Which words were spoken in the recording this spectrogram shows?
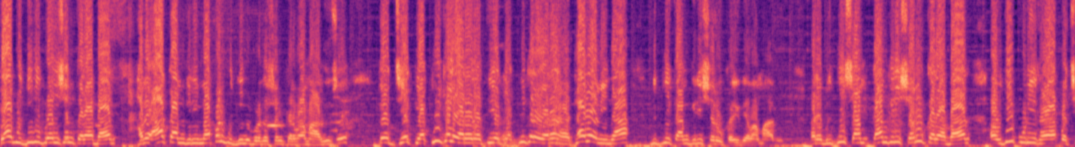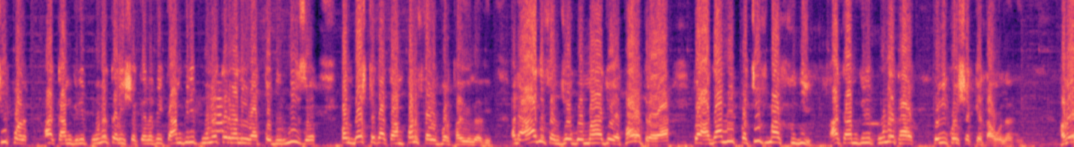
ત્યાં બુદ્ધિનું પ્રદર્શન કર્યા બાદ હવે આ કામગીરીમાં પણ બુદ્ધિનું પ્રદર્શન કરવામાં આવ્યું છે કે જે ટેકનિકલ એરર હતી એ ટેકનિકલ એરર હટાવ્યા વિના બ્રિજની કામગીરી શરૂ કરી દેવામાં આવી. અને બ્રિજની કામગીરી શરૂ કર્યા બાદ અવધિ પૂરી થયા પછી પણ આ કામગીરી પૂર્ણ કરી શકે નથી. કામગીરી પૂર્ણ કરવાની વાત તો દૂરની છે, પણ દસ ટકા કામ પણ સ્થળ ઉપર થયું નથી. અને આ જ સંજોગોમાં જો યથાવત રહ્યા, તો આગામી પચીસ માસ સુધી આ કામગીરી પૂર્ણ થાય તેવી કોઈ શક્યતાઓ નથી. હવે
